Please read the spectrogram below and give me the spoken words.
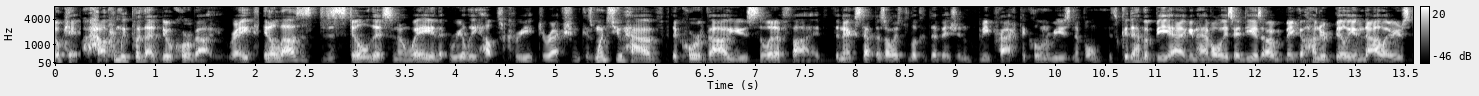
Okay, how can we put that into a core value, right? It allows us to distill this in a way that really helps create direction. Because once you have the core values solidified, the next step is always to look at the vision, be practical and reasonable. It's good to have a BHAG and have all these ideas. I'll make a hundred billion dollars.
